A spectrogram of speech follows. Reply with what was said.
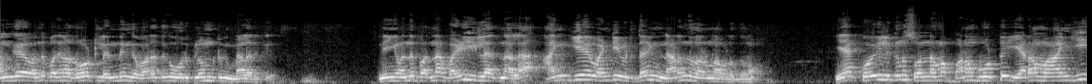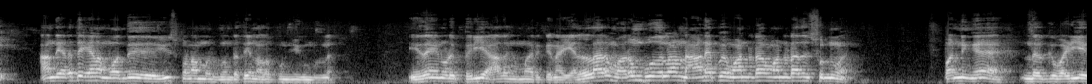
அங்கே வந்து பார்த்தீங்கன்னா ரோட்லேருந்து இங்கே வர்றதுக்கு ஒரு கிலோமீட்டருக்கு மேலே இருக்குது நீங்கள் வந்து பார்த்தீங்கன்னா வழி இல்லாதனால அங்கேயே வண்டி விட்டு தான் நீங்கள் நடந்து வரணும் அவ்வளோ தூரம். ஏன் கோயிலுக்குன்னு சொந்தமாக பணம் போட்டு இடம் வாங்கி அந்த இடத்த ஏன் நம்ம வந்து யூஸ் பண்ணாமல் இருக்கணுன்றதே என்னால் புரிஞ்சுக்க முடியல. இதுதான் என்னோட பெரிய ஆதங்கமாக இருக்குது நான் எல்லாரும் வரும்போதெல்லாம் நானே போய் வாண்டடா வாண்டடா சொல்லுவேன். பண்ணுங்க இந்த வழியை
